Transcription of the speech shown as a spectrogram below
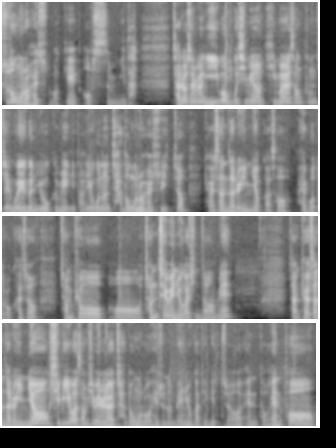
수동으로 할 수밖에 없습니다. 자료 설명 2번 보시면 기말 상품 재고액은 요 금액이다. 요거는 자동으로 할 수 있죠. 결산 자료 입력 가서 해보도록 하죠. 전표 어, 전체 메뉴 가신 다음에 자 결산 자료 입력 12월 31일 날 자동으로 해주는 메뉴가 되겠죠. 엔터 엔터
